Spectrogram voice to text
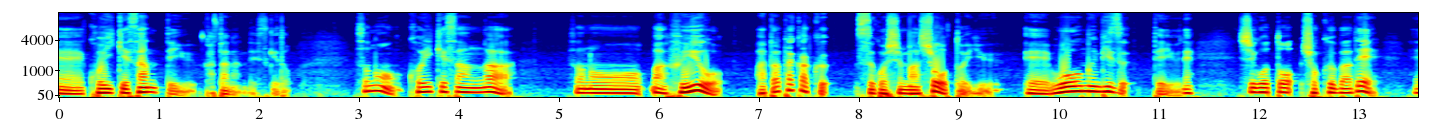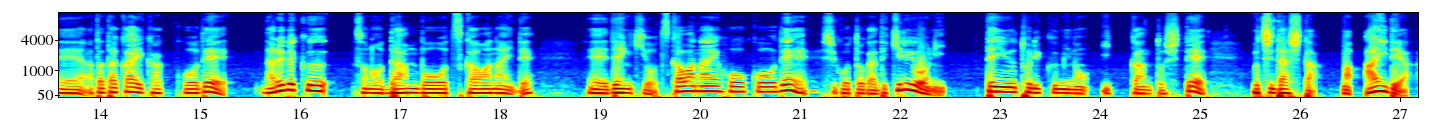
え小池さんっていう方なんですけど、その小池さんが、その、まあ、冬を暖かく過ごしましょうという、えウォームビズっていうね、仕事、職場で、え暖かい格好で、なるべくその暖房を使わないで、えー、電気を使わない方向で仕事ができるようにっていう取り組みの一環として打ち出した、まあ、アイデア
